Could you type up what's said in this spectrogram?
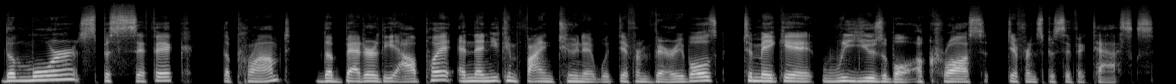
the more specific the prompt, the better the output. And then you can fine tune it with different variables to make it reusable across different specific tasks.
